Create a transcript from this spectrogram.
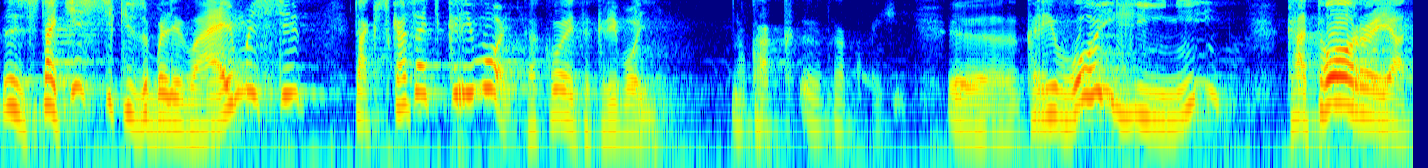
э, статистики заболеваемости, так сказать, кривой. Какой это кривой? Ну, как э, какой? Э, кривой линии, которая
